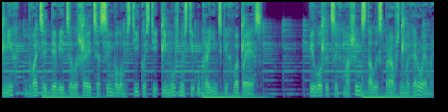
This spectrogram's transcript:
Міг-29 залишається символом стійкості і мужності українських ВПС. Пілоти цих машин стали справжніми героями,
